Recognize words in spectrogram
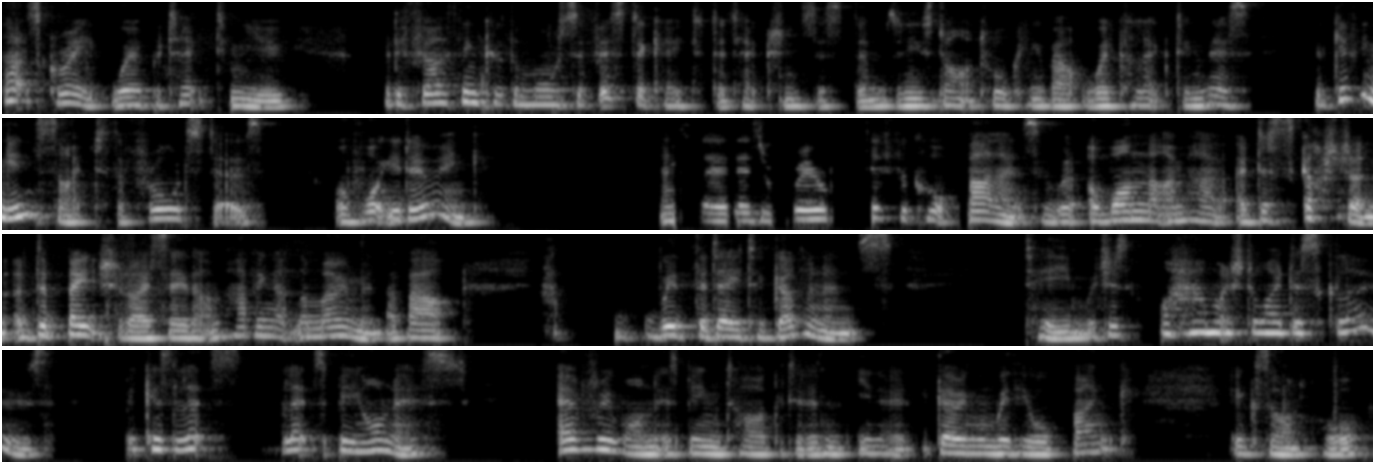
That's great. We're protecting you. But if I think of the more sophisticated detection systems and you start talking about we're collecting this, you're giving insight to the fraudsters of what you're doing. And so there's a real difficult balance, a one that I'm having a discussion, a debate, should I say, that I'm having at the moment about with the data governance team, which is, well, how much do I disclose? Because let's let's be honest, everyone is being targeted and you know going on with your bank example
